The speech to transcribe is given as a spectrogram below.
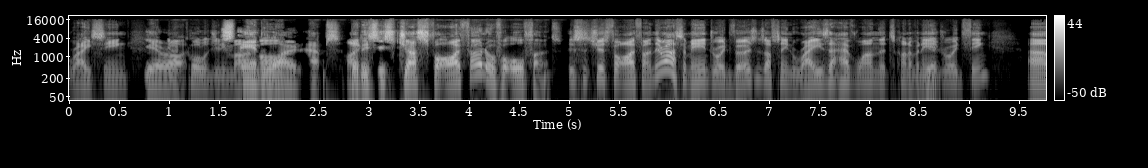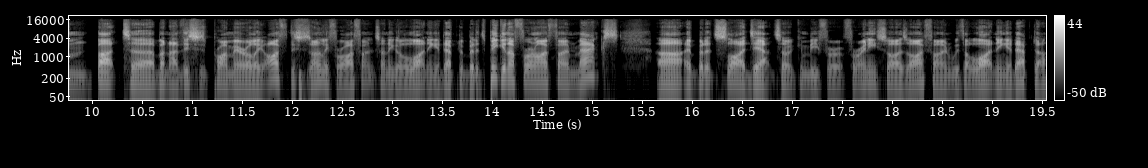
racing, yeah, you know, right. Call of Duty Mobile. Standalone apps. But I- is this just for iPhone or for all phones? This is just for iPhone. There are some Android versions. I've seen Razer have one that's kind of an Yeah. Android thing. Um, but uh, but no, this is primarily this is only for iPhone. It's only got a Lightning adapter, but it's big enough for an iPhone Max. Uh, but it slides out, so it can be for for any size iPhone with a Lightning adapter.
